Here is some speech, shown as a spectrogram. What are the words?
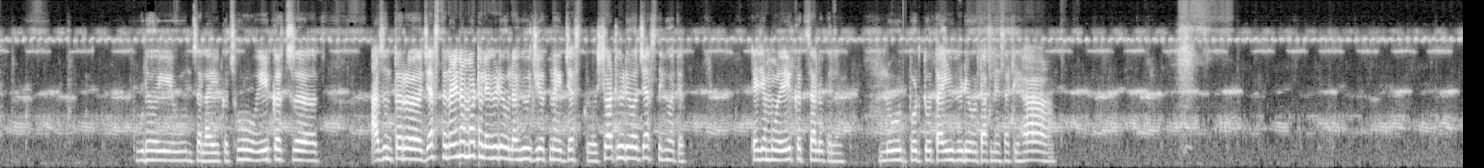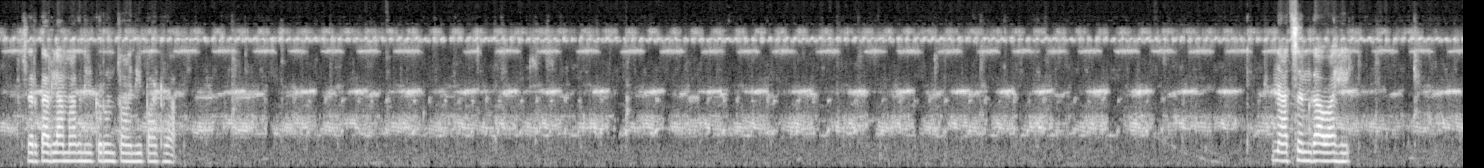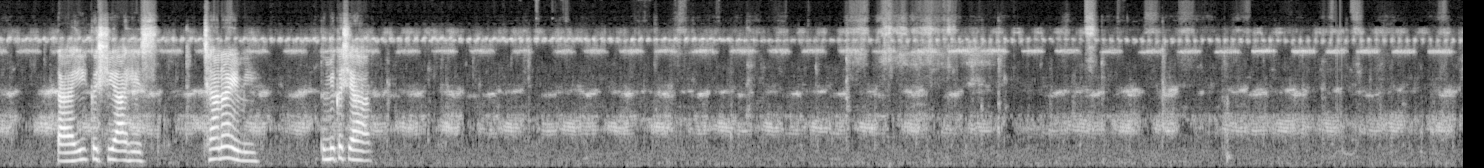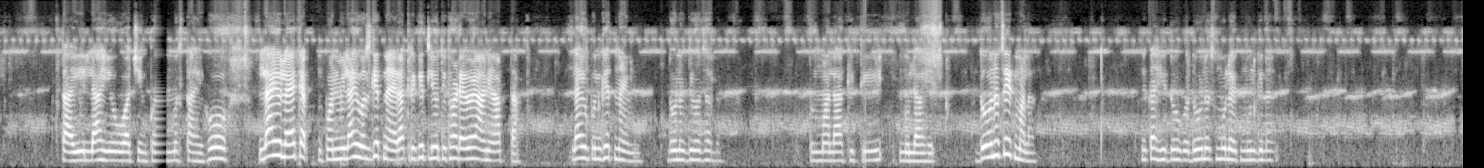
पुढं येऊन चला एकच. हो एकच. अजून तर जास्त नाही ना मोठ्याल्या व्हिडिओला व्ह्यूज येत नाहीत जास्त. शॉर्ट व्हिडिओ जास्त हे होतात त्याच्यामुळे एकच चालू केला. लोड पडतो ताई व्हिडिओ टाकण्यासाठी. हा. सरकारला मागणी करून पाणी पाठवा. नाचनगाव आहे. ताई कशी आहेस? छान आहे मी. तुम्ही कशी आहात? ताईला हे वॉचिंग पण मस्त आहे. हो लाईव्हला येतात पण मी लाईव्हच घेत नाही. रात्री घेतली होती थोड्या वेळ आणि आत्ता. लाईव्ह पण घेत नाही मी. दोनच दिवस झालं. तुम्हाला किती मुलं आहेत? दोनच आहेत मला. हे काही दोघं दोनच मुलं आहेत मुलगी नाही.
